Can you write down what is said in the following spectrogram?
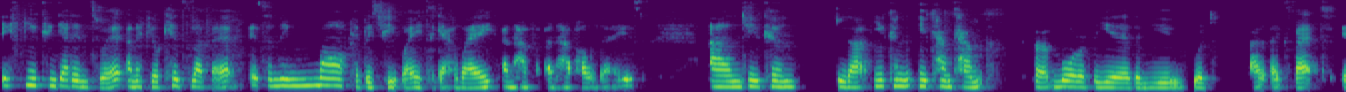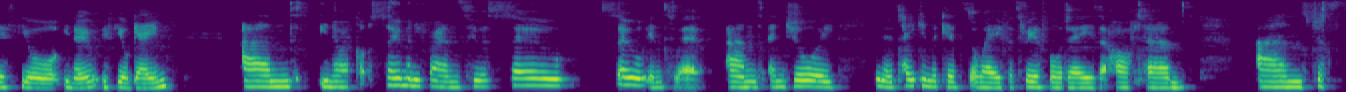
if you can get into it and if your kids love it, it's a remarkably cheap way to get away and have and have holidays. And you can do that. You can you can camp for more of the year than you would uh, expect if you're you know if you're game. And you know I've got so many friends who are so so into it and enjoy you know taking the kids away for three or four days at half terms and just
